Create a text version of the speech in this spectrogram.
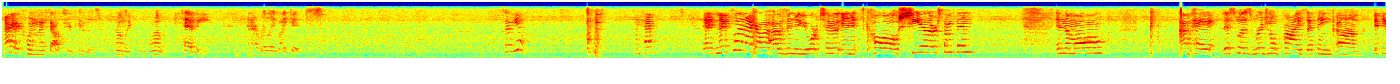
I gotta clean this out too because it's really, really heavy, and I really like it. So yeah. Okay. The next one that I got, I was in New York too, and it's called Shia or something. In the mall. I pay, this was original price, I think, um, $59,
